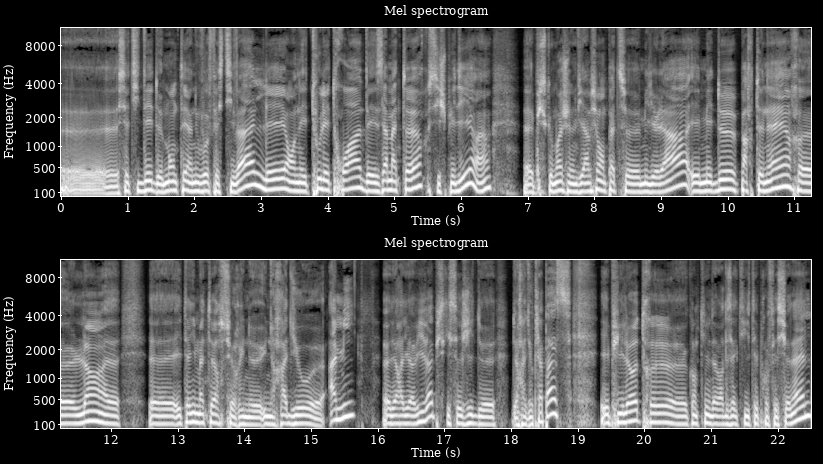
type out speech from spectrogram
euh, cette idée de monter un nouveau festival et on est tous les trois des amateurs, si je puis dire, hein, euh, puisque moi je ne viens absolument pas de ce milieu-là et mes deux partenaires, l'un est animateur sur une, une radio amie de Radio Aviva puisqu'il s'agit de, de Radio Clapas et puis l'autre euh, continue d'avoir des activités professionnelles.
